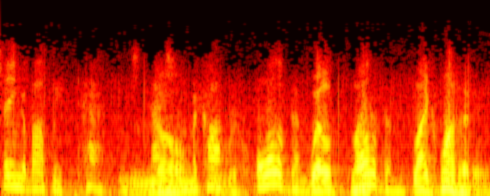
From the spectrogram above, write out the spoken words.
saying about me, Taft and No. McCarthy, all of them. Well, like, all of them. like what, Eddie?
